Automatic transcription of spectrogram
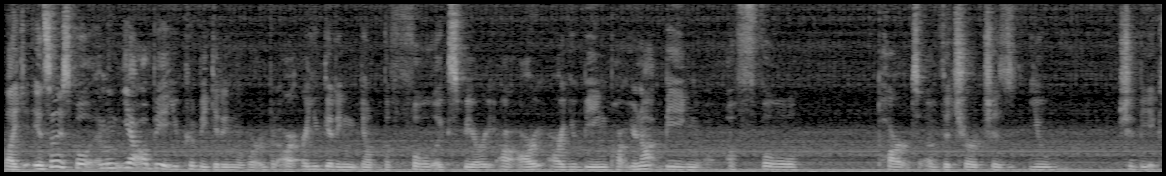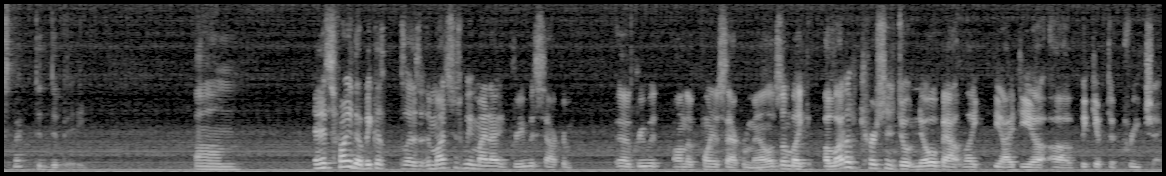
like in Sunday school, I mean, yeah, albeit you could be getting the word, but are, are you getting you know the full experience? Are, are are you being part? You're not being a full part of the church as you should be expected to be. Um, And it's funny though because as much as we might not agree with sacrament, agree with on the point of sacramentalism, like a lot of Christians don't know about like the idea of the gift of preaching.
